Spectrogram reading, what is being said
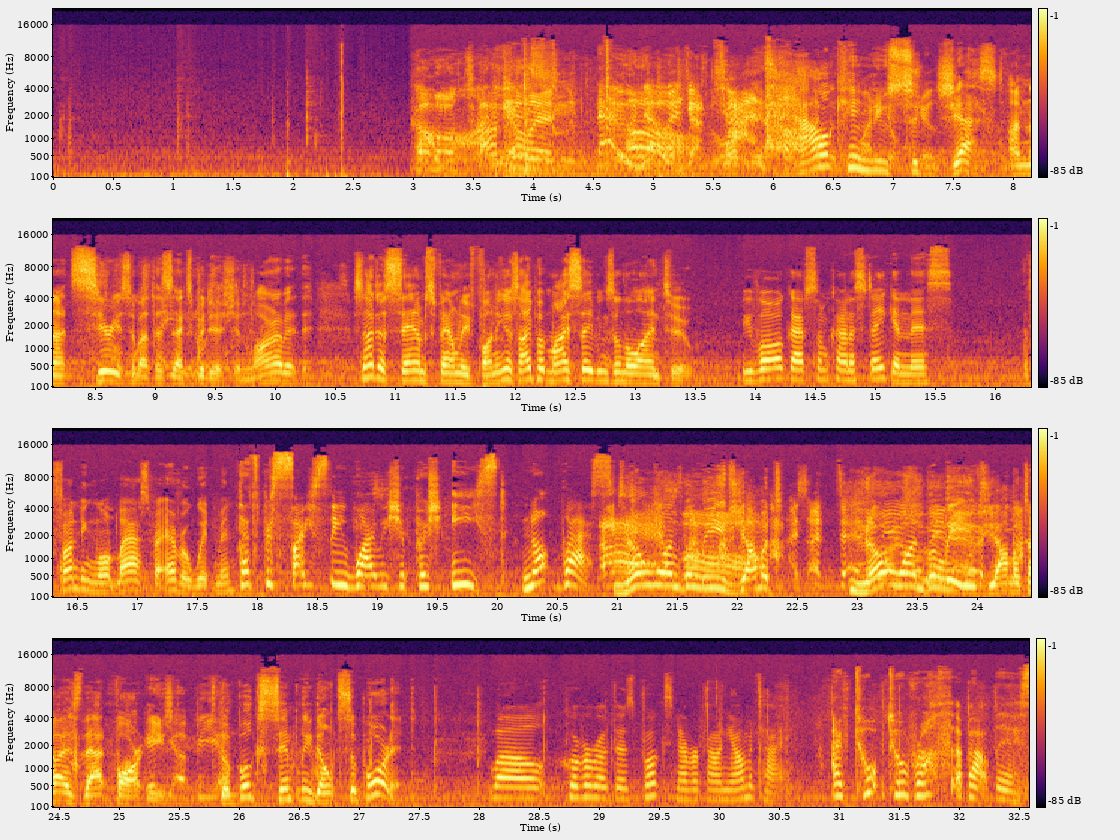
How can you suggest I'm not serious about this expedition, Laura? It- It's not just Sam's family funding us. I put my savings on the line, too. We've all got some kind of stake in this. The funding won't last forever, Whitman. That's precisely why we should push east, not west. No one believes Yamatai. No one believes Yamatai is that far east. The books simply don't support it. Well, whoever wrote those books never found Yamatai. I've talked to Roth about this.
